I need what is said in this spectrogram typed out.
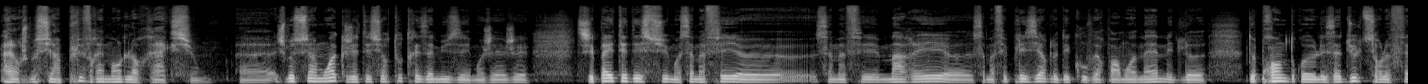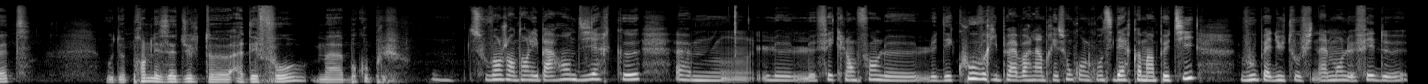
Alors, je me souviens plus vraiment de leurs réactions. Euh, je me souviens moi que j'étais surtout très amusé. Moi, j'ai pas été déçu. Moi, ça m'a fait, euh, ça m'a fait marrer. Euh, ça m'a fait plaisir de le découvrir par moi-même et de, le, de prendre les adultes sur le fait ou de prendre les adultes euh, à défaut m'a beaucoup plu. Souvent, j'entends les parents dire que euh, le, fait que l'enfant le, découvre, il peut avoir l'impression qu'on le considère comme un petit. Vous, pas du tout. Finalement, le fait de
